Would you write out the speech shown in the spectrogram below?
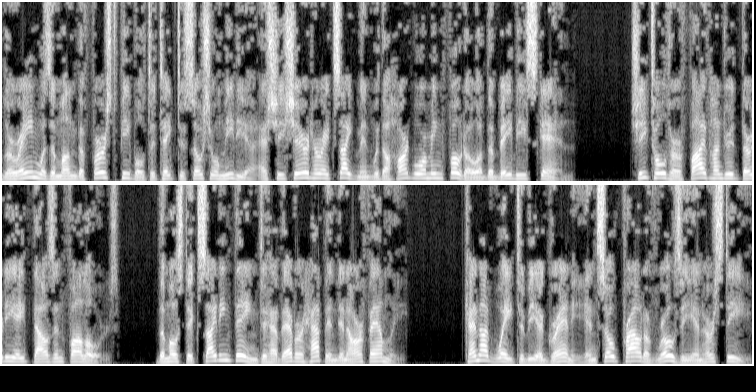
Lorraine was among the first people to take to social media as she shared her excitement with a heartwarming photo of the baby's scan. She told her 538,000 followers, The most exciting thing to have ever happened in our family. Cannot wait to be a granny and so proud of Rosie and her Steve.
